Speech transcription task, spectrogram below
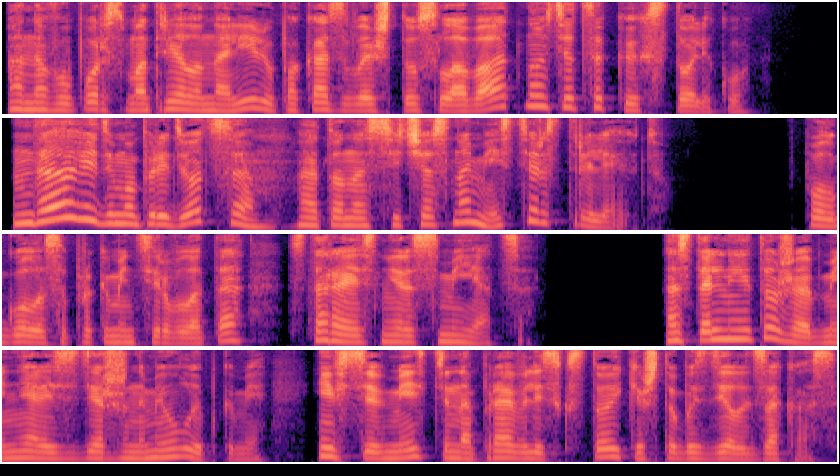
Она в упор смотрела на Лилю, показывая, что слова относятся к их столику. «Да, видимо, придется, а то нас сейчас на месте расстреляют». Полголоса прокомментировала та, стараясь не рассмеяться. Остальные тоже обменялись сдержанными улыбками, и все вместе направились к стойке, чтобы сделать заказ.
